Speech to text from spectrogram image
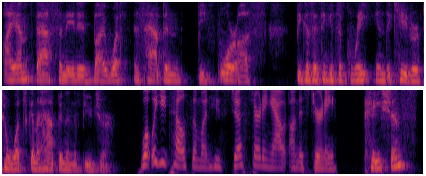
I am fascinated by what has happened before us because I think it's a great indicator to what's going to happen in the future. What would you tell someone who's just starting out on this journey? Patience.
